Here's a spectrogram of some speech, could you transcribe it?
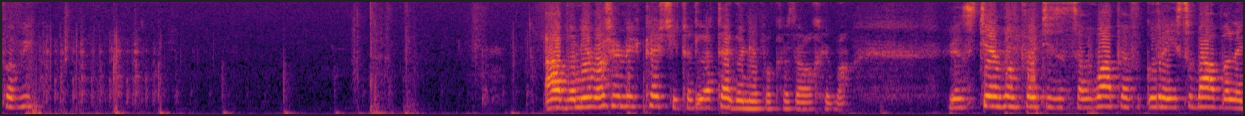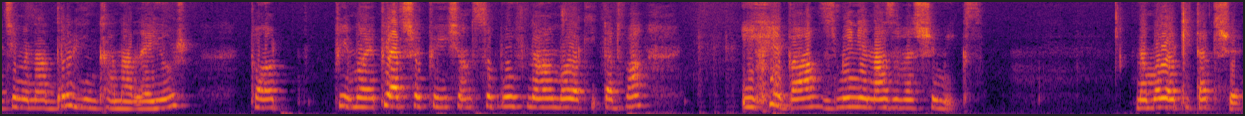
Powi- A, bo nie ma żadnych treści, to dlatego nie pokazało chyba. Więc chciałem wam powiedzieć, że całą łapę w górę i suba, bo lecimy na drugim kanale już. Po moje pierwsze 50 subów na Molekita 2 i chyba zmienię nazwę Szymix na Molekita 3.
